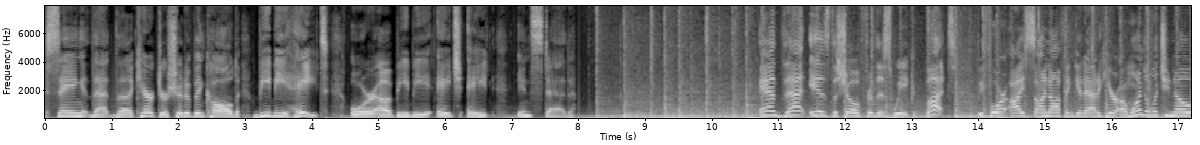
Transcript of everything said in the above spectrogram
saying that the character should have been called BB Hate or uh, BBH8 instead. And that is the show for this week. But before I sign off and get out of here, I wanted to let you know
